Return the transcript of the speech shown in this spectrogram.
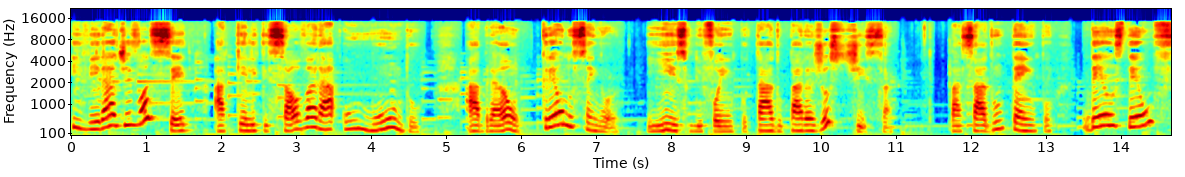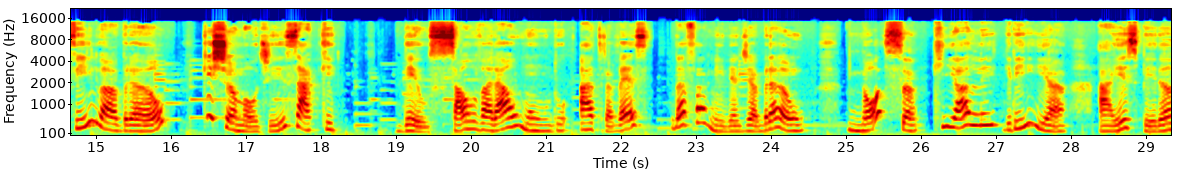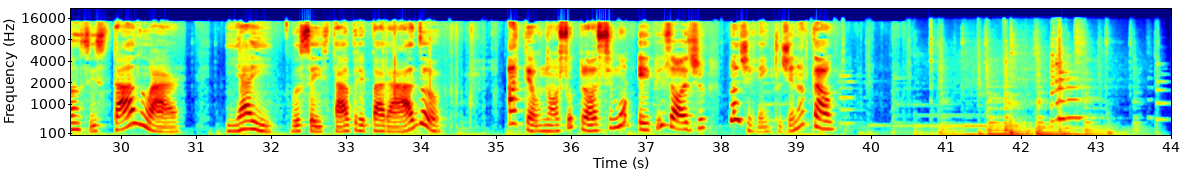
e virá de você aquele que salvará o mundo. Abraão creu no Senhor, e isso lhe foi imputado para justiça. Passado um tempo, Deus deu um filho a Abraão que chamou de Isaque. Deus salvará o mundo através da família de Abraão. Nossa, que alegria! A esperança está no ar. E aí, você está preparado? Até o nosso próximo episódio do Advento de Natal.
